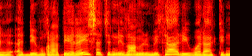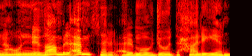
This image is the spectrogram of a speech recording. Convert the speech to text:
الديمقراطية ليست النظام المثالي ولكنه النظام الأمثل الموجود حاليا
